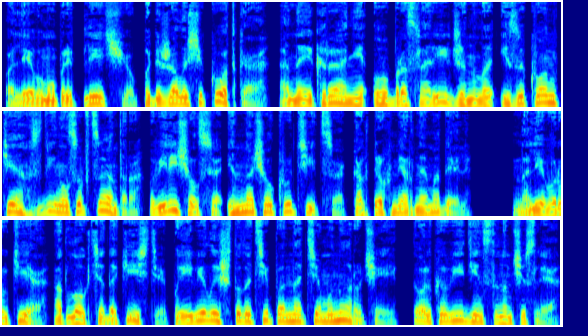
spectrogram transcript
по левому предплечью побежала щекотка, а на экране образ оригинала из иконки сдвинулся в центр, увеличился и начал крутиться, как трехмерная модель. На левой руке, от локтя до кисти, появилось что-то типа на тему наручей, только в единственном числе.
